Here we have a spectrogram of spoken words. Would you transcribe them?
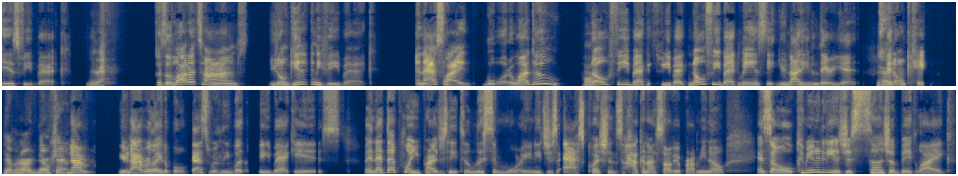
is feedback. Yeah, because a lot of times you don't get any feedback, and that's like, well, what do I do? Hard. No feedback is feedback. No feedback means that you're not even there yet. Yeah. They don't care. You haven't heard. They don't care. You're not you're not relatable. That's really what feedback is. And at that point, you probably just need to listen more. You need to just ask questions. How can I solve your problem? You know, and so community is just such a big like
